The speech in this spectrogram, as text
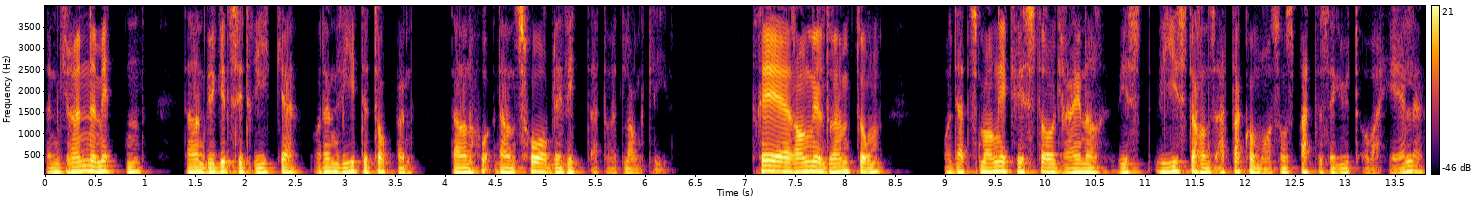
den grønne midten, der han bygget sitt rike, og den hvite toppen, der, han, der hans hår ble hvitt etter et langt liv. Treet Ragnhild drømte om, og dets mange kvister og greiner viste, hans etterkommere som spredte seg ut over hele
